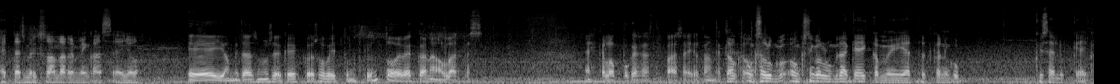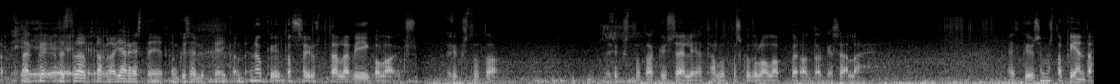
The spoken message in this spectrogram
että esimerkiksi Rantaremin kanssa ei ole. Ei ole mitään semmoisia keikkoja sovittu, mutta kyllä toiveikkana olla, että tässä ehkä loppukesästä pääsee jotain tekemään. Onko, onko, ollut, onko niinku ollut mitään keikkamyyjiä, jotka niinku kysellyt keikalle? Tai tarkoittaa järjestäjiä, jotka on kysellyt keikalle? No kyllä tuossa just tällä viikolla yksi, yksi, tota, yksi tota kyseli, että haluaisiko tulla Lappeenrantaan kesällä. Et kyllä semmoista pientä,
